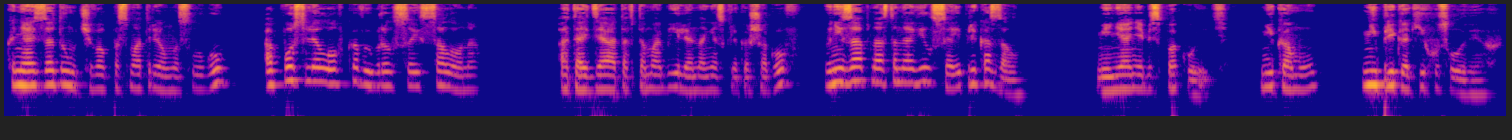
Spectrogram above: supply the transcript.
князь задумчиво посмотрел на слугу, а после ловко выбрался из салона. Отойдя от автомобиля на несколько шагов, внезапно остановился и приказал меня не беспокоить. Никому, ни при каких условиях.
